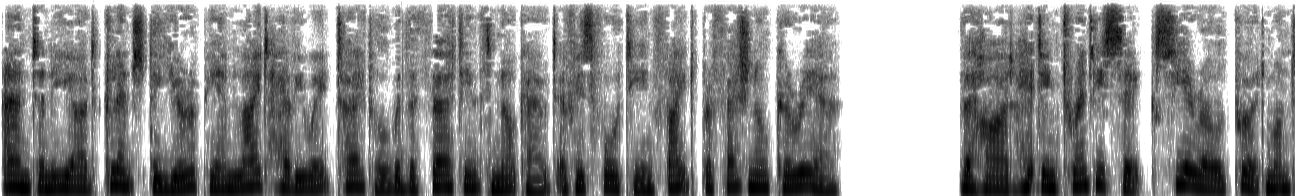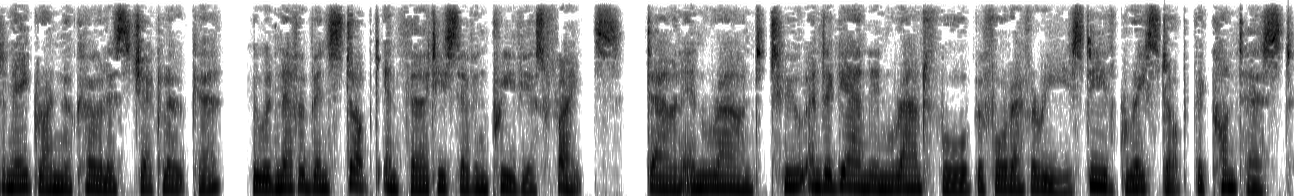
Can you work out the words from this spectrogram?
Anthony Yarde clinched the European light heavyweight title with the 13th knockout of his 14-fight professional career. The hard-hitting 26-year-old put Montenegro Nicolas Sjekloca, who had never been stopped in 37 previous fights, down in round 2 and again in round 4 before referee Steve Gray stopped the contest.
